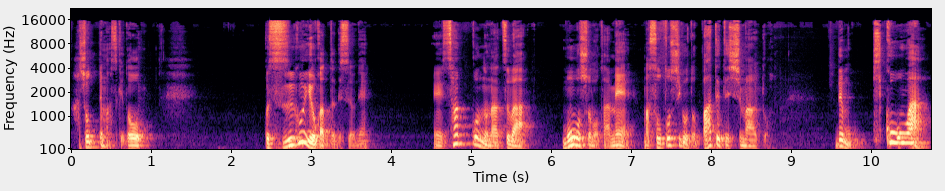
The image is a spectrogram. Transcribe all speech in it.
はしょってますけど、これすごい良かったですよね。えー昨今の夏は猛暑のため、まあ、外仕事バテてしまうと。でも気候は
